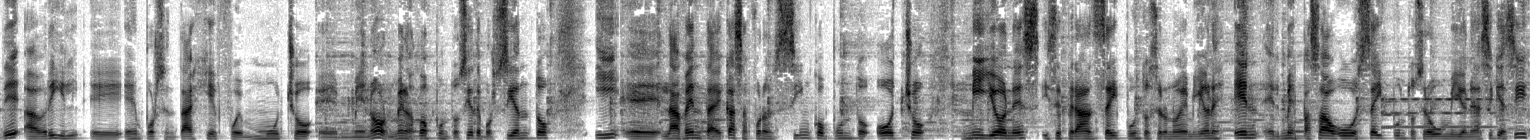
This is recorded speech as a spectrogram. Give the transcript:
de abril eh, en porcentaje fue mucho eh, menor, menos 2.7%, y la venta de casas fueron 5.8 millones y se esperaban 6.09 millones. En el mes pasado hubo 6.01 millones, así que sí,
